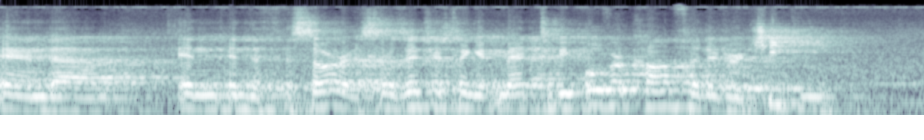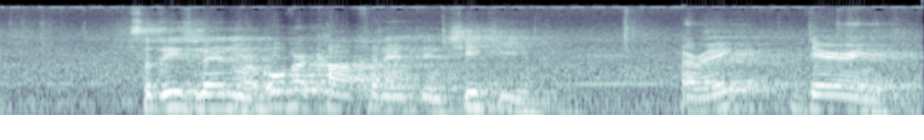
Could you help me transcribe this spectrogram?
And uh, in, in the thesaurus, it was interesting. It meant to be overconfident or cheeky. So these men were overconfident and cheeky. All right, daring.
